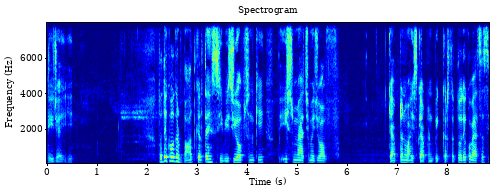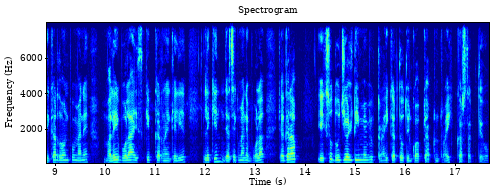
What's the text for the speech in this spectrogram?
दी जाएगी। तो देखो, अगर बात करते हैं सीबीसी ऑप्शन की तो इस मैच में जो आप कैप्टन वाइस कैप्टन पिक कर सकते हो। देखो, वैसे शिखर धवन को मैंने भले ही बोला है स्किप करने के लिए, लेकिन जैसे कि मैंने बोला कि अगर आप 102 जीएल टीम में भी ट्राई करते हो तो इनको आप कैप्टन ट्राई कर सकते हो।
